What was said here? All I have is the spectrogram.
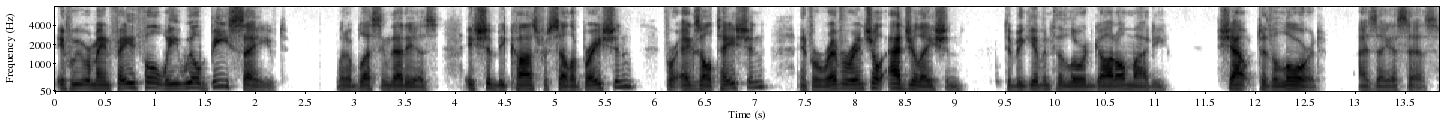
If we remain faithful, we will be saved. What a blessing that is. It should be cause for celebration, for exaltation, and for reverential adulation to be given to the Lord God Almighty. Shout to the Lord, Isaiah says.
